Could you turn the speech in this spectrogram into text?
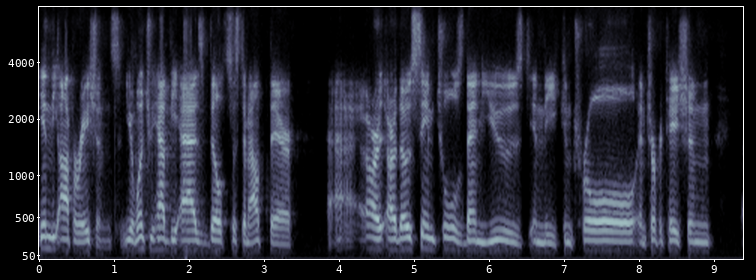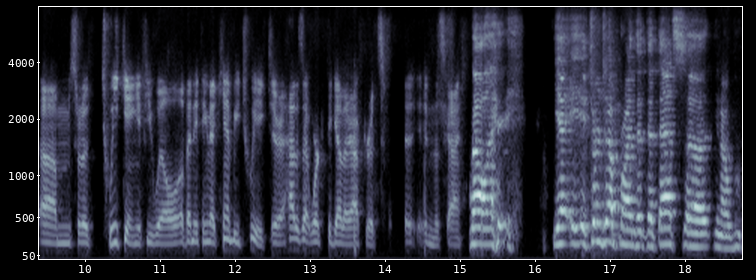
in the operations. You know, once you have the as-built system out there, uh, are, are those same tools then used in the control, interpretation, um, sort of tweaking, if you will, of anything that can be tweaked? Or how does that work together after it's uh, in the sky? Well, yeah, it, it turns out, Brian, that, that that's, uh, you know,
